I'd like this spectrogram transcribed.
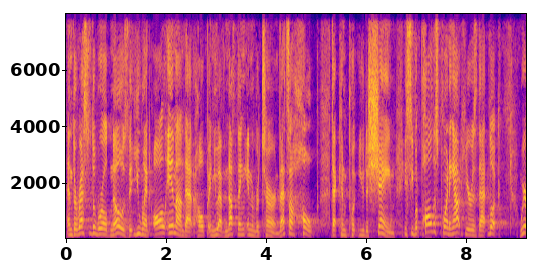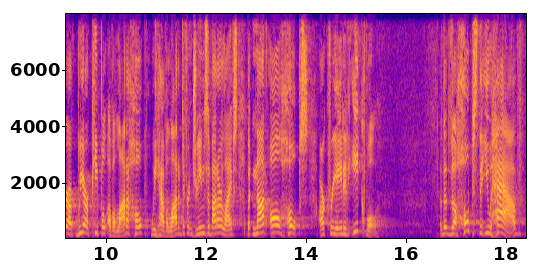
And the rest of the world knows that you went all in on that hope and you have nothing in return. That's a hope that can put you to shame. You see, what Paul is pointing out here is that, look, we are, we are people of a lot of hope. We have a lot of different dreams about our lives, but not all hopes are created equal. The, the hopes that you have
